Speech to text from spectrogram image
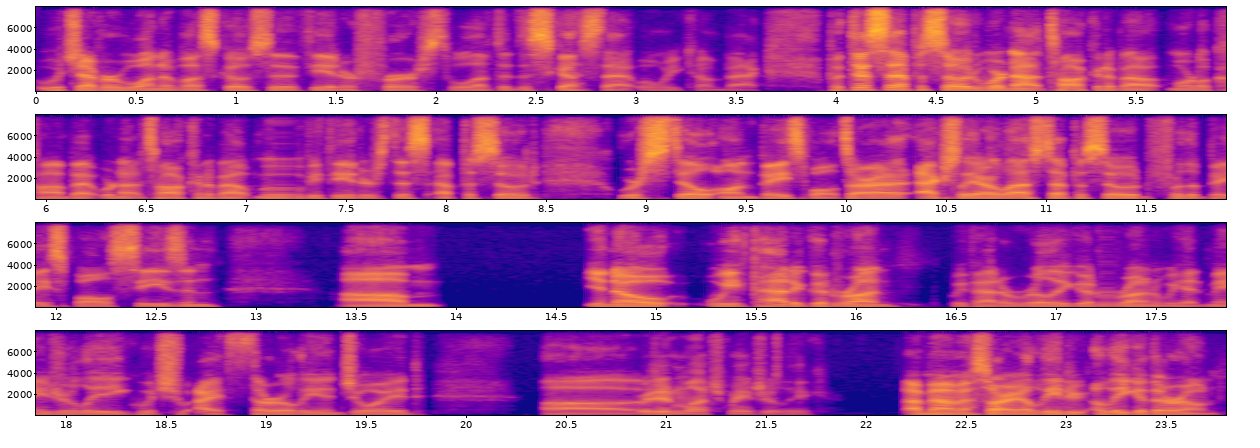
Whichever one of us goes to the theater first, we'll have to discuss that when we come back. But this episode, we're not talking about Mortal Kombat. We're not talking about movie theaters. This episode, we're still on baseball. It's our actually our last episode for the baseball season. Um, you know, we've had a good run. We've had a really good run. We had Major League, which I thoroughly enjoyed. Uh, We didn't watch Major League. I mean, I'm sorry, a league, a league of their own.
